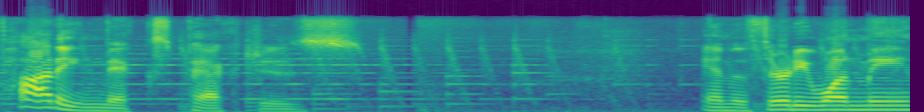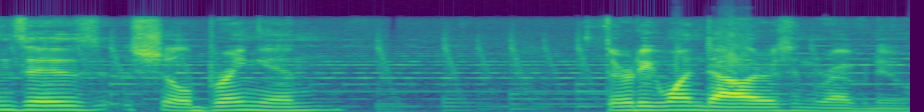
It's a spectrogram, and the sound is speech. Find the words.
potting mix packages. And the 31 means is she'll bring in $31 in revenue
